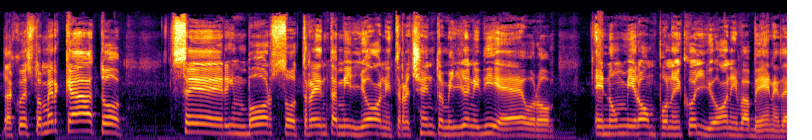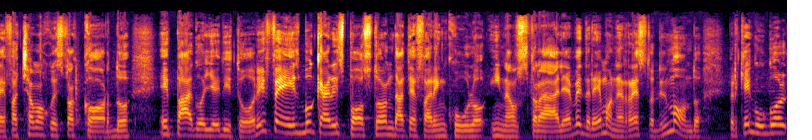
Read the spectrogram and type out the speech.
da questo mercato, se rimborso 30 milioni, 300 milioni di euro e non mi rompono i coglioni, va bene, dai, facciamo questo accordo e pago gli editori. Facebook ha risposto andate a fare in culo in Australia, vedremo nel resto del mondo, perché Google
